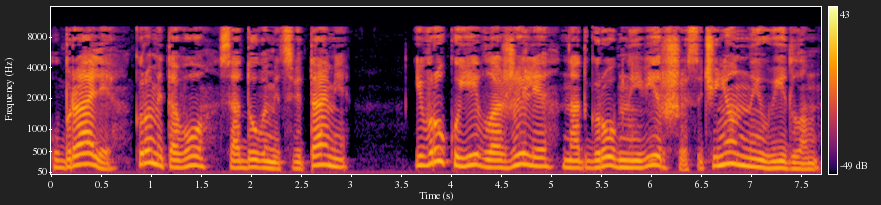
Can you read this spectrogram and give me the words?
убрали, кроме того, садовыми цветами, и в руку ей вложили надгробные вирши, сочиненные Уидлом,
